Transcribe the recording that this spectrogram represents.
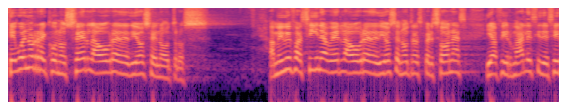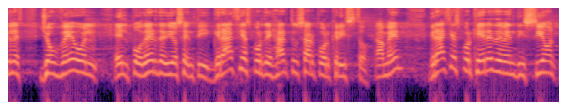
Qué bueno reconocer la obra de Dios en otros. A mí me fascina ver la obra de Dios en otras personas y afirmarles y decirles, yo veo el, poder de Dios en ti. Gracias por dejarte usar por Cristo. Amén. Gracias porque eres de bendición.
